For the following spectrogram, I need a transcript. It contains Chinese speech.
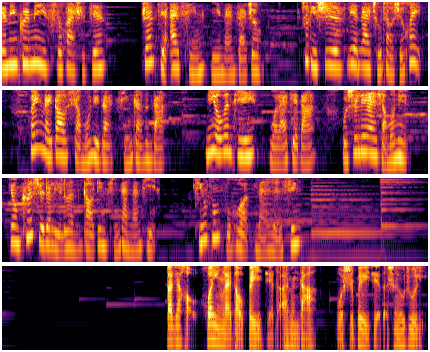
全民闺蜜私话时间，专解爱情疑难杂症。这里是恋爱成长学会，欢迎来到小魔女的情感问答。你有问题，我来解答。我是恋爱小魔女，用科学的理论搞定情感难题，轻松俘获男人心。大家好，欢迎来到贝姐的爱问答，我是贝姐的声优助理。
